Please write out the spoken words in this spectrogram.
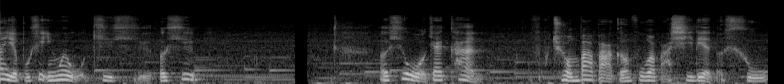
那也不是因为我自私，而是。而是我在看《穷爸爸》跟《富爸爸》系列的书，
